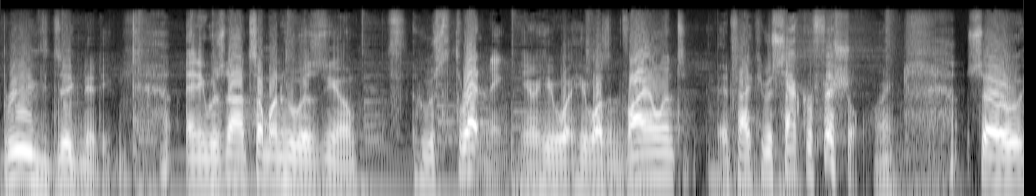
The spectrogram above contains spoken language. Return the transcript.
breathed dignity, and he was not someone who was, you know, who was threatening. You know, he, he wasn't violent. In fact, he was sacrificial, right? So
